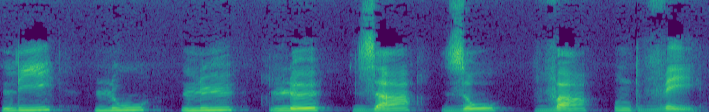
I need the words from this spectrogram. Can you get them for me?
Li, Lu, Lü, Lö, Sa, So, Wa und We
